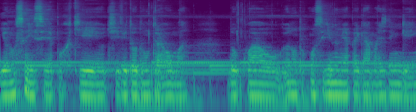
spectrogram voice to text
E eu não sei se é porque eu tive todo um trauma do qual eu não tô conseguindo me apegar mais a ninguém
